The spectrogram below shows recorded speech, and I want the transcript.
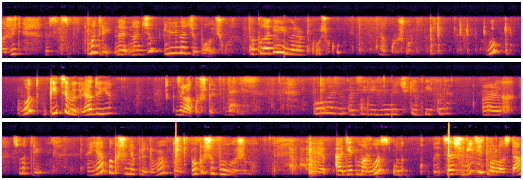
положить. с- с- Смотри, на, на цю или на цю палочку? Поклади її в ракушку. Ракушку. Вот, вот киця виглядає з ракушки. Далі. Положимо оці резиночки дві куди. Ех, смотри, я поки що не придумав, то поки що положимо. Е, а Дід Мороз, он- це ж мій Дід Мороз, да?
